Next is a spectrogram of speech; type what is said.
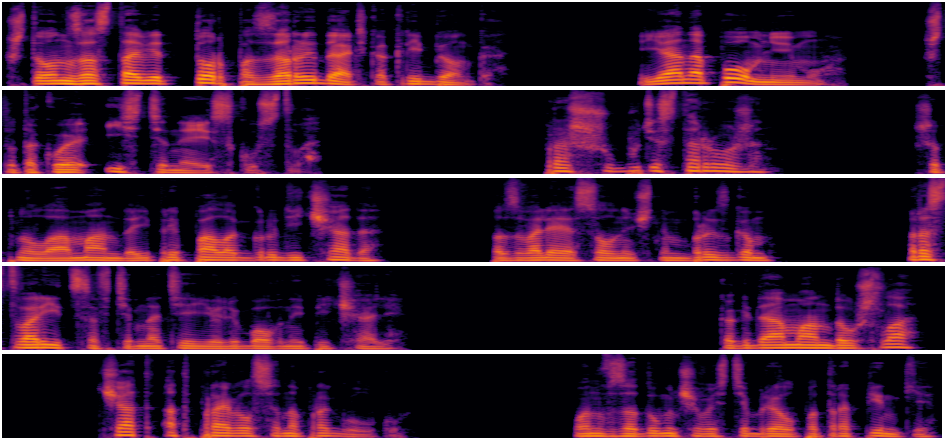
что он заставит Торпа зарыдать, как ребенка. Я напомню ему, что такое истинное искусство. «Прошу, будь осторожен», — шепнула Аманда и припала к груди чада, позволяя солнечным брызгам раствориться в темноте ее любовной печали. Когда Аманда ушла, Чат отправился на прогулку. Он в задумчивости брел по тропинке,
